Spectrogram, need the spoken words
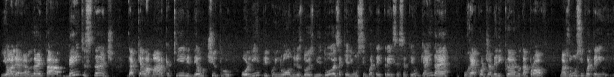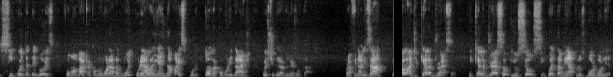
E olha, ela ainda está bem distante daquela marca que ele deu o título olímpico em Londres 2012, aquele 1,53,61, que ainda é o recorde americano da prova. Mas 1,55,82 foi uma marca comemorada muito por ela e ainda mais por toda a comunidade com este grande resultado. Para finalizar, eu vou falar de Caleb Dressel e Caleb Dressel e os seus 50 metros borboleta.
